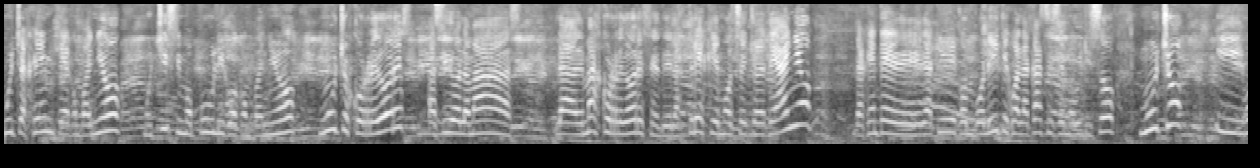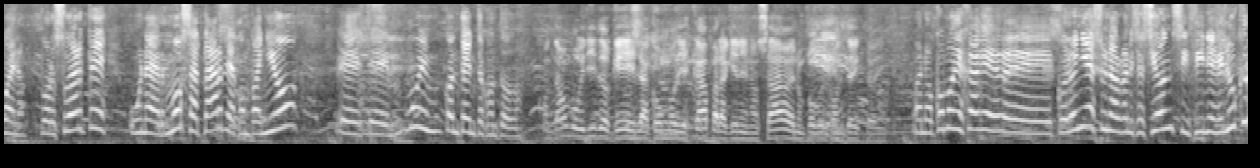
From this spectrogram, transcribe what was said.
Mucha gente acompañó, muchísimo público acompañó, muchos corredores, ha sido la más, la de más corredores de las tres que hemos hecho este año. La gente de aquí con político a la casa se movilizó mucho y bueno, por suerte una hermosa tarde acompañó este, muy, contentos con todo. Contamos un poquitito qué es la Combo 10K para quienes no saben, un poco el contexto ahí. Bueno, Combo 10K eh, Colonia es una organización sin fines de lucro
